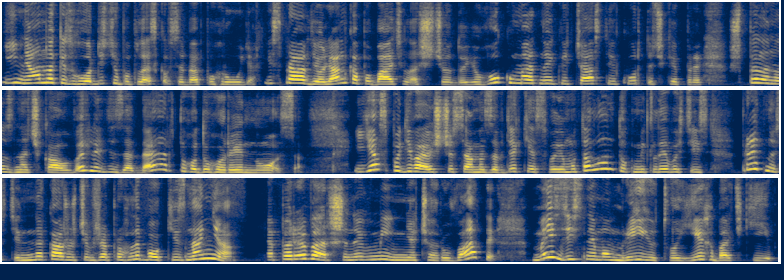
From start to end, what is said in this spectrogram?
І нямлик із гордістю поплескав себе по грудях. І справді Олянка побачила, що до його куметної квітчастої курточки пришпилено значка у вигляді задертого догори носа. І я сподіваюся, що саме завдяки своєму таланту, кмітливості і спритності, не кажучи вже про глибокі знання, неперевершене вміння чарувати, ми здійснимо мрію твоїх батьків.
